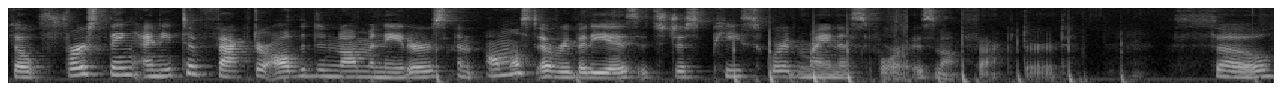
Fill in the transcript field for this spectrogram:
So first thing, I need to factor all the denominators, and almost everybody is. It's just p squared minus 4 is not factored. So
